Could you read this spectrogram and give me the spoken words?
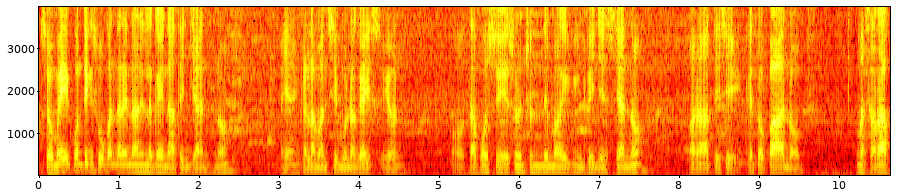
So, may kunting sukat na rin na nilagay natin dyan, no? Ayan, kalamansi muna guys. Yun. O, tapos, eh, sunod-sunod din mga ingredients niyan, no? Para at least, eh, kahit pa paano, masarap.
